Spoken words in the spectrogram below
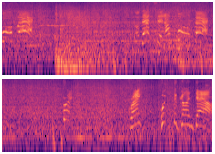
fall back! Now that's it! I'm falling back! Frank! Frank, put the gun down.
